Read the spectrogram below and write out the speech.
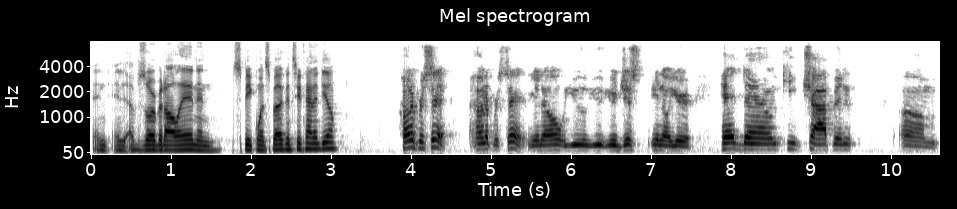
and, and absorb it all in and speak when spoken to, kind of deal. Hundred percent, hundred percent. You know, you you you're just you know your head down, keep chopping, um,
